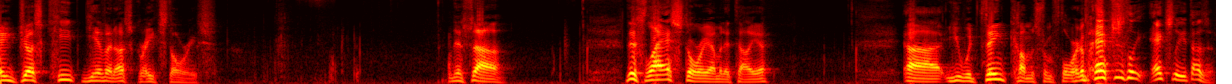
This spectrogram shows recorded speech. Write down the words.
They just keep giving us great stories. This uh, this last story I'm going to tell you, uh, you would think comes from Florida, but actually, actually, it doesn't.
